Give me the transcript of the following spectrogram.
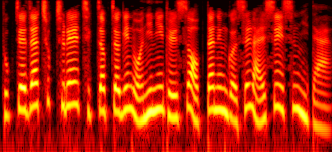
독재자 축출의 직접적인 원인이 될 수 없다는 것을 알 수 있습니다.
